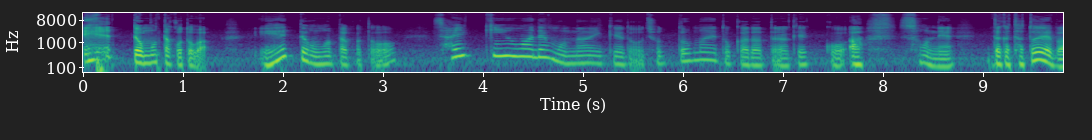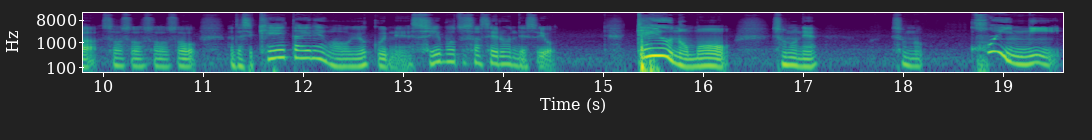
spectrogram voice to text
えー、って思ったことは？えー、って思ったこと？最近はでもないけど、ちょっと前とかだったら結構、あ、そうね。だから例えば、そうそうそうそう。私、携帯電話をよくね、水没させるんですよ。っていうのも、そのね、その、コインに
